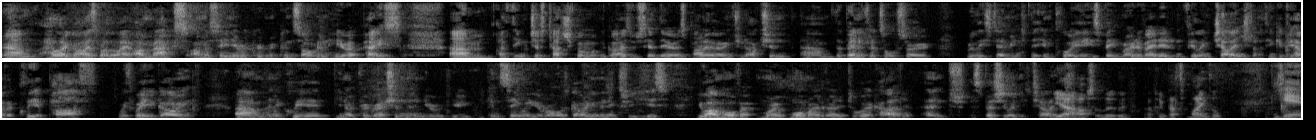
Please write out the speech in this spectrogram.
Um, hello, guys. By the way, I'm Max. I'm a senior recruitment consultant here at Pace. Um, I think just touching on what the guys have said there as part of our introduction, um, the benefits also really stem into the employees being motivated and feeling challenged. I think if you have a clear path with where you're going um, and a clear, you know, progression, and you you can see where your role is going in the next few years, you are more more, more motivated to work hard, and especially when you're challenged. Yeah, absolutely. I think that's vital. Yeah,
